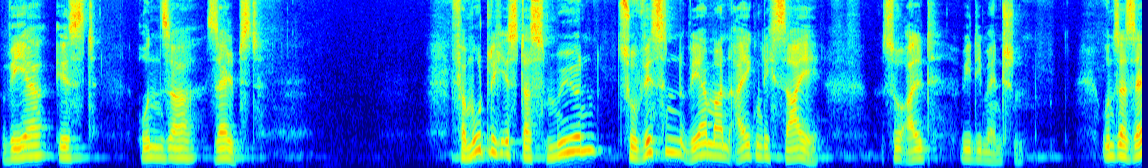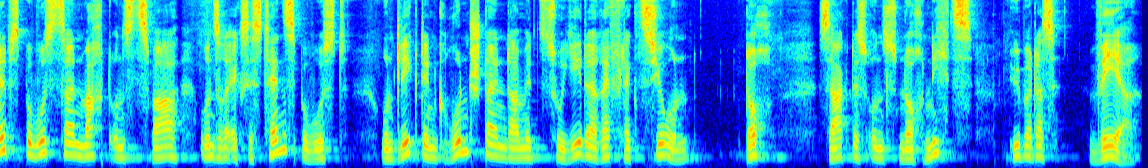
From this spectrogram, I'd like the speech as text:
Wer ist unser Selbst? Vermutlich ist das Mühen zu wissen, wer man eigentlich sei, so alt wie die Menschen. Unser Selbstbewusstsein macht uns zwar unsere Existenz bewusst und legt den Grundstein damit zu jeder Reflexion, doch sagt es uns noch nichts über das Wer.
